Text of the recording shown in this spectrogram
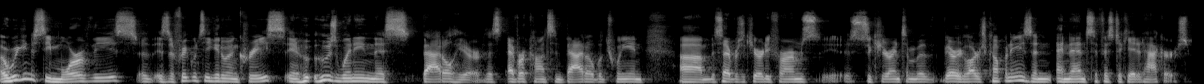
Are we going to see more of these? Is the frequency going to increase? You know, who, who's winning this battle here? This ever constant battle between um, the cybersecurity firms securing some of the very large companies and and then sophisticated hackers.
